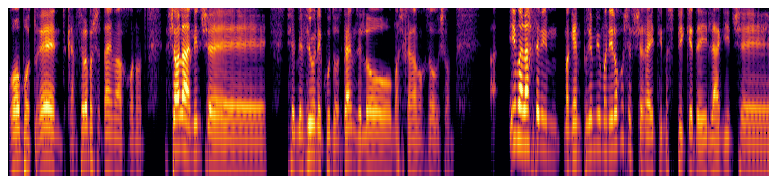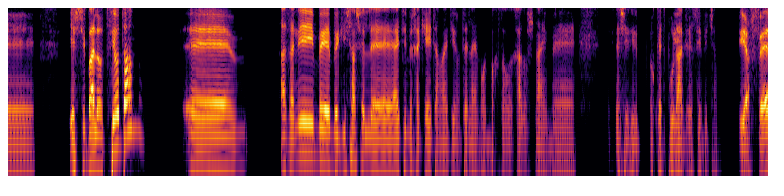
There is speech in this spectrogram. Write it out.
רובוט, רנד, קאנסלו בשנתיים האחרונות. אפשר להאמין. שהם יביאו נקודות, גם אם זה לא מה שקרה במחזור הראשון. אם הלכתם עם מגן פרימיום, אני לא חושב שראיתי מספיק כדי להגיד שיש סיבה להוציא אותם. אה, אז אני בגישה של אה, הייתי מחכה איתם, הייתי נותן להם עוד מחזור אחד או שניים אה, לפני שהייתי נוקט פעולה אגרסיבית שם. יפה,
